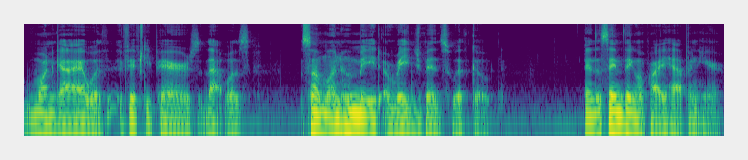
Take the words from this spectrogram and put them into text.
one guy with 50 pairs. That was someone who made arrangements with goat. And the same thing will probably happen here.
